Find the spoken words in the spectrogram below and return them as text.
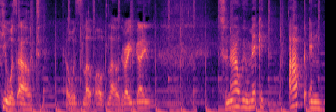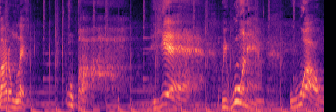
He was out. That was laugh out loud, right guys? So now we'll make it up and bottom left. Oopa. Yeah, we won him. Wow,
